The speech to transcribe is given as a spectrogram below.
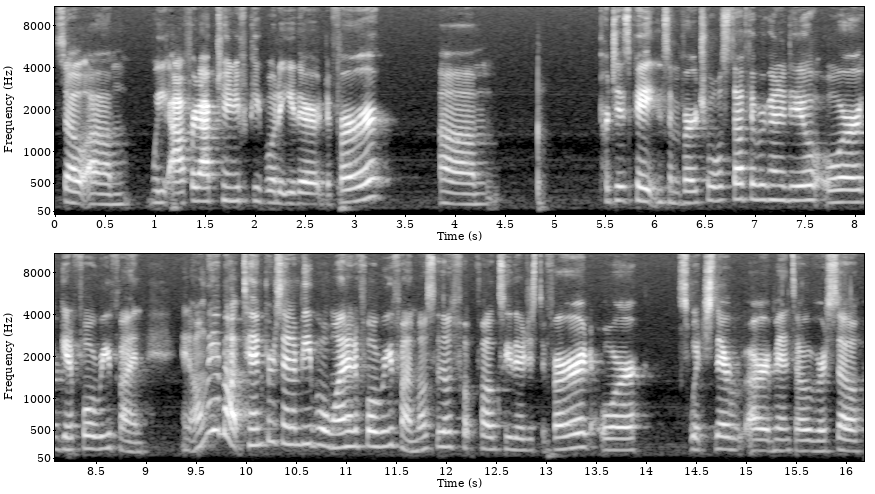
So um, we offered opportunity for people to either defer, um, participate in some virtual stuff that we're going to do, or get a full refund and only about 10% of people wanted a full refund. Most of those folks either just deferred or switched their our events over. So,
